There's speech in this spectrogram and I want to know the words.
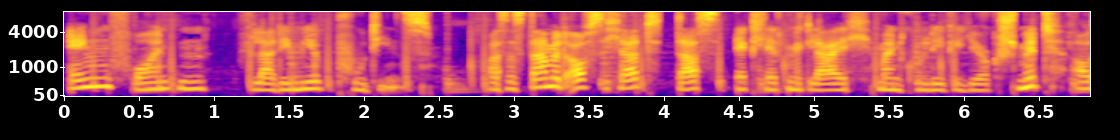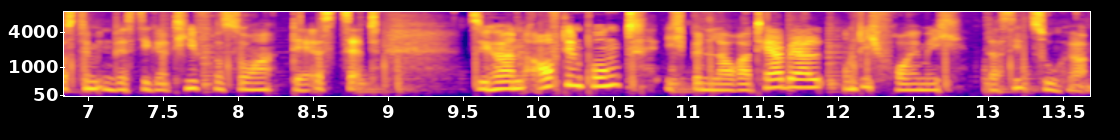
engen Freunden Wladimir Putins. Was es damit auf sich hat, das erklärt mir gleich mein Kollege Jörg Schmidt aus dem Investigativressort der SZ. Sie hören auf den Punkt. Ich bin Laura Terberl und ich freue mich, dass Sie zuhören.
